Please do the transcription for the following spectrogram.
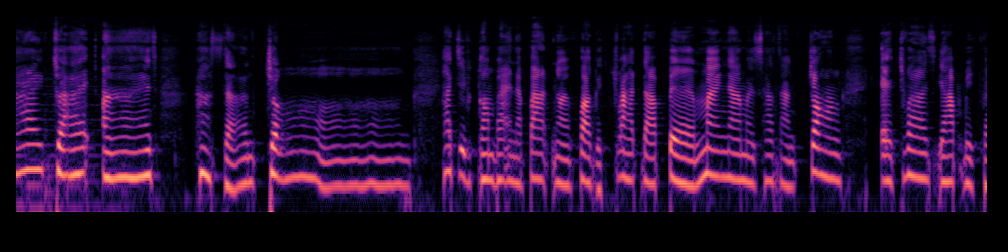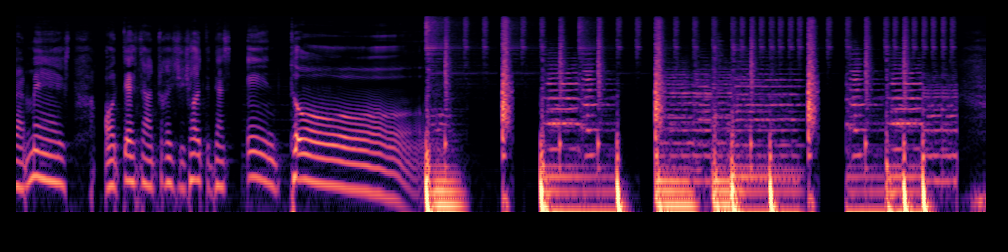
3, 2, 1. Hassan Jong. Herzlich willkommen bei einer neuen Folge Schwartappe. Mein Name ist Hassan Jong. Ich weiß, ihr habt mich vermisst und deshalb spreche ich heute das Intro.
